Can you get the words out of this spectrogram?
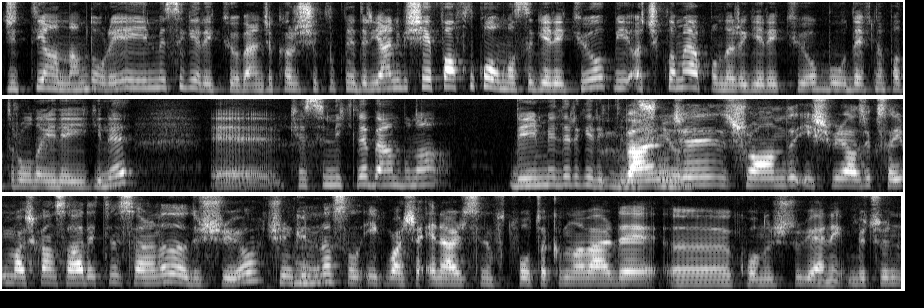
ciddi anlamda oraya eğilmesi gerekiyor bence. Karışıklık nedir? Yani bir şeffaflık olması gerekiyor. Bir açıklama yapmaları gerekiyor bu Defne Patıroğlu ile ilgili. E, kesinlikle ben buna değinmeleri gerektiğini düşünüyorum. Bence şu anda iş birazcık Sayın Başkan Saadettin Saran'a da düşüyor. Çünkü nasıl ilk başta enerjisini futbol takımına verdi, e, konuştu yani bütün e,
